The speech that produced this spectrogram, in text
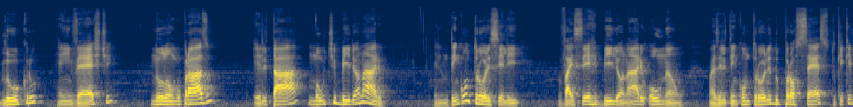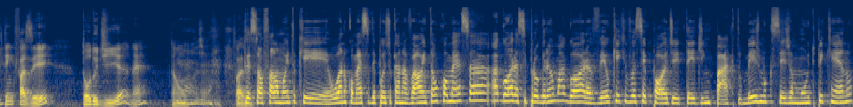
lucro, reinveste, no longo prazo, ele está multibilionário. Ele não tem controle se ele vai ser bilionário ou não, mas ele tem controle do processo, do que, que ele tem que fazer todo dia, né? Então, é. O pessoal fala muito que o ano começa depois do carnaval, então começa agora, se programa agora, vê o que, que você pode ter de impacto, mesmo que seja muito pequeno,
